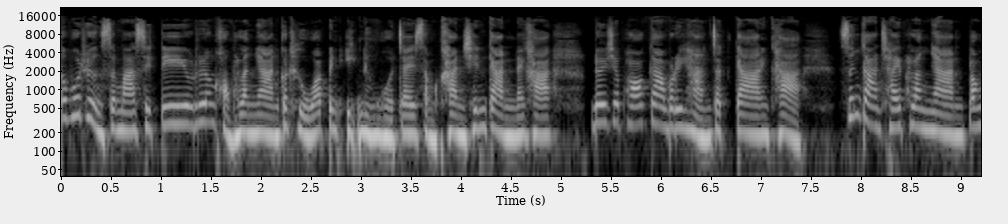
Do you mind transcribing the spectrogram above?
เมื่อพูดถึง Smart City เรื่องของพลังงานก็ถือว่าเป็นอีกหนึ่งหัวใจสำคัญเช่นกันนะคะ โดยเฉพาะการบริหารจัดการค่ะ ซึ่งการใช้พลังงานต้อง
